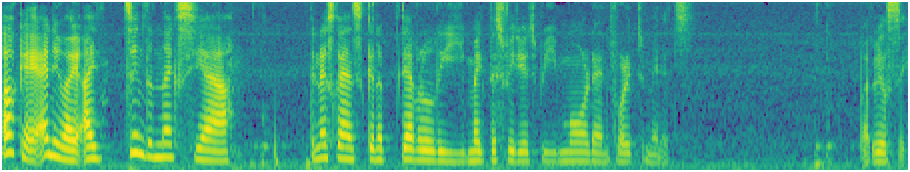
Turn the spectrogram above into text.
Okay, anyway, I think the next, yeah, the next guy is gonna definitely make this video to be more than 42 minutes. But we'll see.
